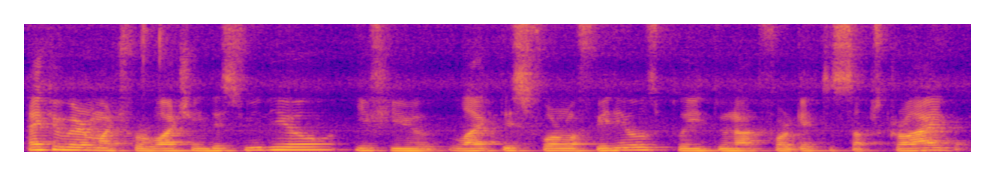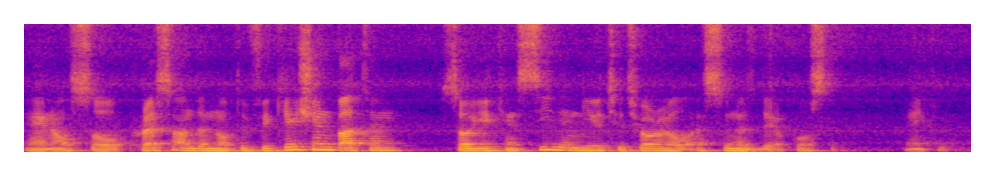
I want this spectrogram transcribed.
Thank you very much for watching this video. If you like this form of videos, please do not forget to subscribe and also press on the notification button so you can see the new tutorial as soon as they are posted. Thank you.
